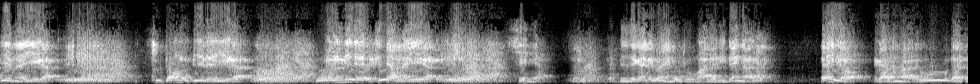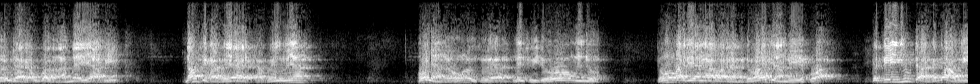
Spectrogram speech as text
ပြည့်မယ်ရေးကဆူတောင်းလို့ပြေတဲ့ရေးကကိုယ်ရင်ပြည့်ဖြစ်ရမယ်ရေးကရှင်းရပြင်စကန်ဒီပါရင်လို့ဆိုပါလေဒီတိုင်းကလို့အဲ့ဒီတော့ဒကာဓမ္မတို့ဒါသရုပ်ထာကဥပဒနာမဲ့ရပြီနောက်တခါဘုရားကဘယ်လိုများဟောကြတော့လို့ဆိုရလက်ဆွေတော်မင်းတို့ဒုံဝရိယငါးပါးတယ်မှာတပါးကြံသေးကွာ ကတိယုတကတဝေ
